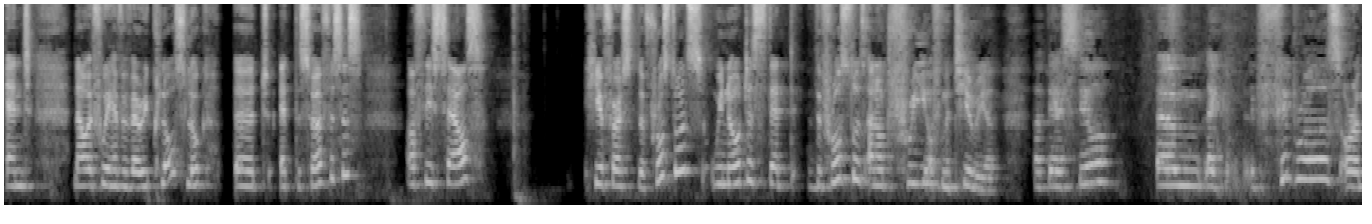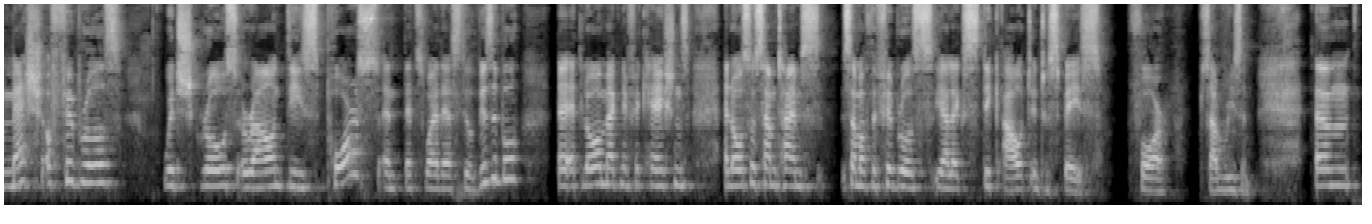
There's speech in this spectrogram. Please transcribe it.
And now, if we have a very close look at the surfaces of these cells, here first the frustules, we notice that the frustules are not free of material, but they're still um, like fibrils or a mesh of fibrils which grows around these pores, and that's why they're still visible uh, at lower magnifications. And also sometimes some of the fibrils, yeah, like stick out into space for some reason. Um,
